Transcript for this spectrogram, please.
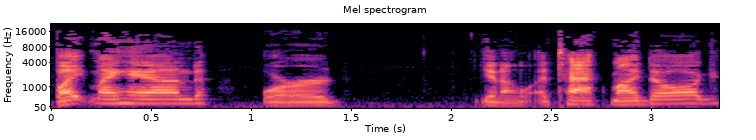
bite my hand or you know, attack my dog,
